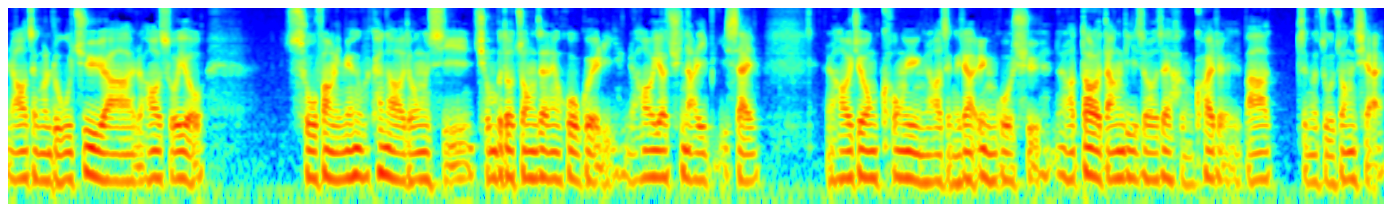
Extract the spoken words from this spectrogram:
然后整个炉具啊，然后所有厨房里面会看到的东西全部都装在那个货柜里，然后要去哪里比赛。然后就用空运，然后整个这样运过去，然后到了当地之后，再很快的把它整个组装起来，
